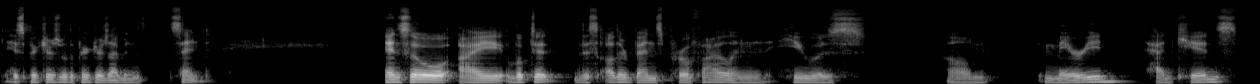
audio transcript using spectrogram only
his pictures were the pictures I've been sent. And so I looked at this other Ben's profile and he was um, married, had kids,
